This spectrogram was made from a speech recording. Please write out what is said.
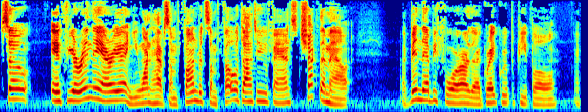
So, if you're in the area and you want to have some fun with some fellow Doctor Who fans, check them out. I've been there before. They're a great group of people. If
